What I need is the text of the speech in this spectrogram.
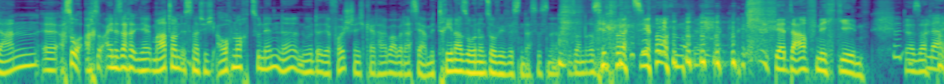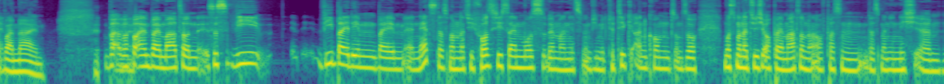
dann, äh, ach so, ach so, eine Sache, Marton ist natürlich auch noch zu nennen, ne? nur der, der Vollständigkeit halber, aber das ja mit Trainersohn und so, wir wissen, das ist eine besondere Situation. der darf nicht gehen. Da sagt nein. Papa nein. Aber, aber vor allem bei Marton, es ist wie, wie bei dem beim äh, Netz, dass man natürlich vorsichtig sein muss, wenn man jetzt irgendwie mit Kritik ankommt und so, muss man natürlich auch bei Martin aufpassen, dass man ihn nicht ähm,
